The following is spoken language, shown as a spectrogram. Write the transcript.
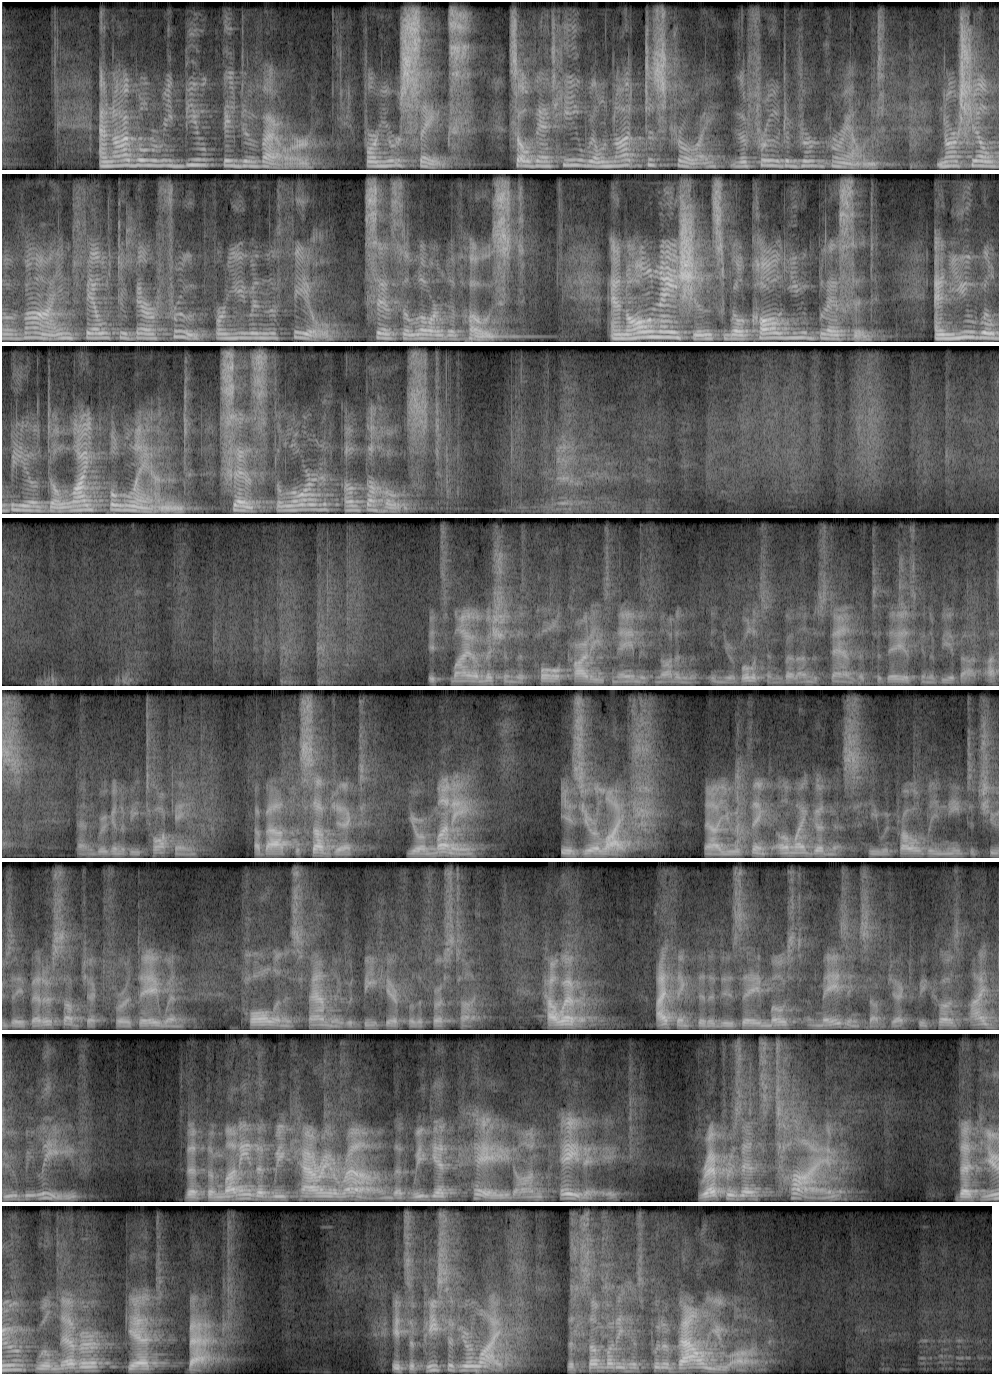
And I will rebuke the devourer for your sakes, so that he will not destroy the fruit of your ground, nor shall the vine fail to bear fruit for you in the field, says the Lord of hosts. And all nations will call you blessed and you will be a delightful land, says the Lord of the host. Amen. It's my omission that Paul Carty's name is not in, the, in your bulletin, but understand that today is going to be about us, and we're going to be talking about the subject Your money is your life. Now, you would think, oh my goodness, he would probably need to choose a better subject for a day when Paul and his family would be here for the first time. However, I think that it is a most amazing subject because I do believe that the money that we carry around, that we get paid on payday, represents time that you will never get back. It's a piece of your life that somebody has put a value on.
